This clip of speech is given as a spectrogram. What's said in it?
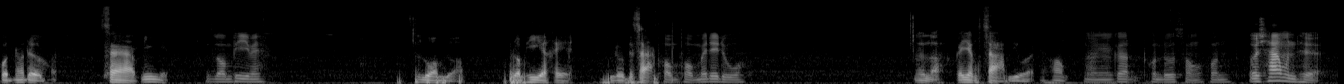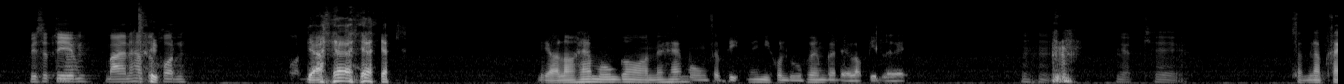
คนเท่าเดิมอะสามนี่รวมพี่ไหมรวมรวมรวมพี่กับเครวมเป็นสามผมผมไม่ได้ดู เออเหรอ ก็ยังสามอยู่อะในห้องอ่างั้นก็คนดูสองคน เออช่างมันเถอะปิดสตรีมบายนะครับทุกคน เดี๋ยวเดี๋ยวเดี๋ยวเดี๋ยวเดี๋ยวเราห้าโมงก่อนนะห้าโมงสติไม่มีคนดูเพิ่มก็เดี๋ยวเราปิดเลยอื้อหือเยัดเคสำหรับใคร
